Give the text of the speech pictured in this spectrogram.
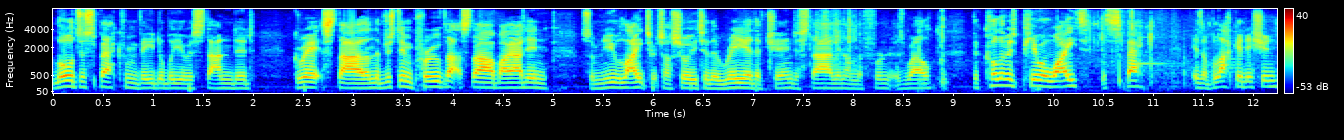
Loads of spec from VW as standard. Great style, and they've just improved that style by adding some new lights, which I'll show you to the rear. They've changed the styling on the front as well. The colour is pure white. The spec is a black edition,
